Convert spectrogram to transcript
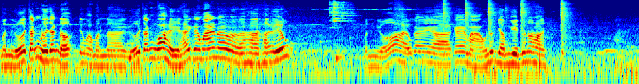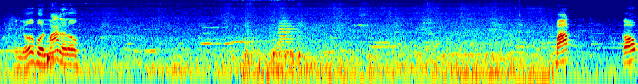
Mình rửa trắng nữa trắng được nhưng mà mình à, rửa trắng quá thì thấy cái máy nó à, hơi, hơi yếu. Mình rửa theo cái cái màu nước nhôm gin của nó thôi. Mình rửa full máy lại luôn. Bát cốt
